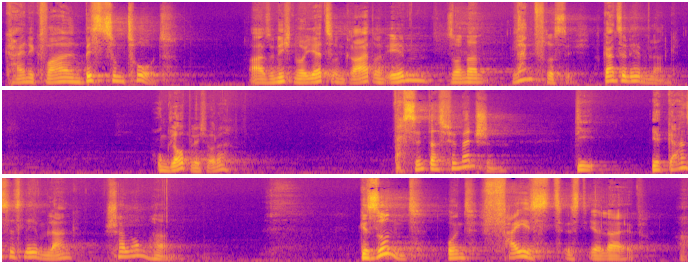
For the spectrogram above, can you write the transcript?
keine Qualen bis zum Tod. Also nicht nur jetzt und gerade und eben, sondern langfristig, das ganze Leben lang. Unglaublich, oder? Was sind das für Menschen, die ihr ganzes Leben lang Shalom haben? Gesund und feist ist ihr Leib. Ach,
